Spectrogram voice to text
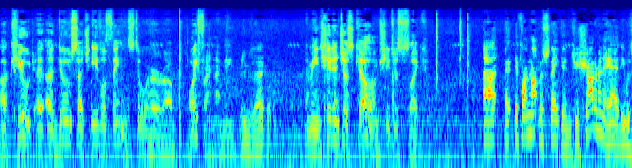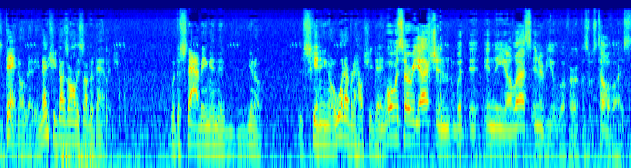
uh, cute uh, uh, do such evil things to her uh, boyfriend? I mean, Exactly. I mean, she didn't just kill him. She just like Uh, if I'm not mistaken, she shot him in the head. He was dead already, and then she does all this other damage with the stabbing and the, you know, skinning or whatever the hell she did. What was her reaction with in the uh, last interview of her because it was televised?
